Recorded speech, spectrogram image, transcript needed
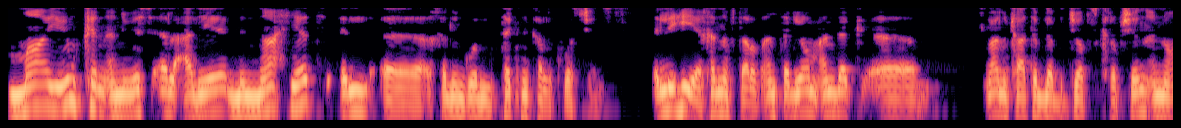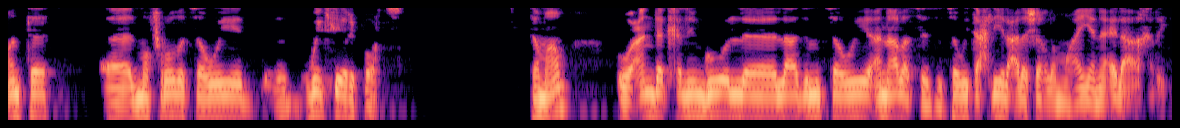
ما يمكن أن يسأل عليه من ناحية آه، خلينا نقول technical questions اللي هي خلينا نفترض أنت اليوم عندك آه، أنا كاتب له بال job description إنه أنت آه، المفروض تسوي weekly reports تمام؟ وعندك خلينا نقول لازم تسوي analysis تسوي تحليل على شغلة معينة إلى آخره.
